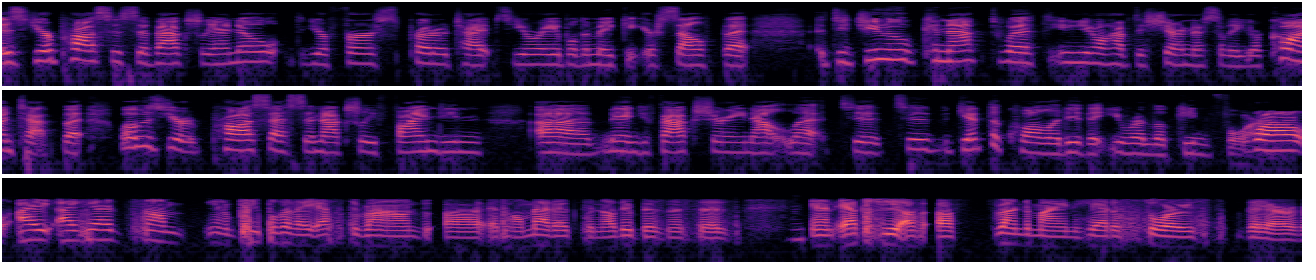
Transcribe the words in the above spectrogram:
is your process of actually, I know your first prototypes, you were able to make it yourself, but did you connect with, you don't have to share necessarily your contact, but what was your process in actually finding a manufacturing outlet to, to get the quality that you were looking for? Well, I, I had some, you know, people that I asked around uh, at Homedics and other businesses, and actually a, a friend of mine had a source there.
